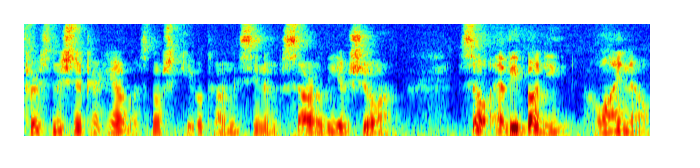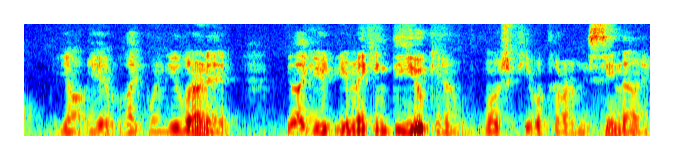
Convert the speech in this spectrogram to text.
first mission of Pirkei Avos, Moshe Kibbutz Torah Misinam Sarah Yoshua. So everybody who I know, young, you, like when you learn it, you're like you you're making diukim Moshe Kibbutz Torah Misinai.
